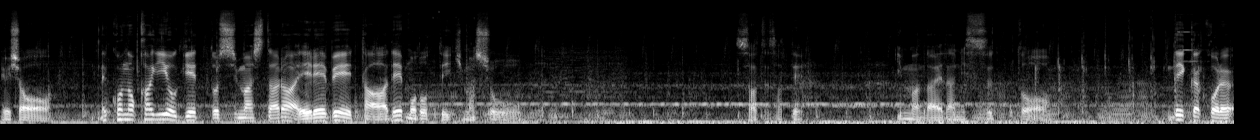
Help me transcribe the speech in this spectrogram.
よいしょ。でこの鍵をゲットしましたらエレベーターで戻っていきましょう。さてさて今の間にスッとで一回これ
